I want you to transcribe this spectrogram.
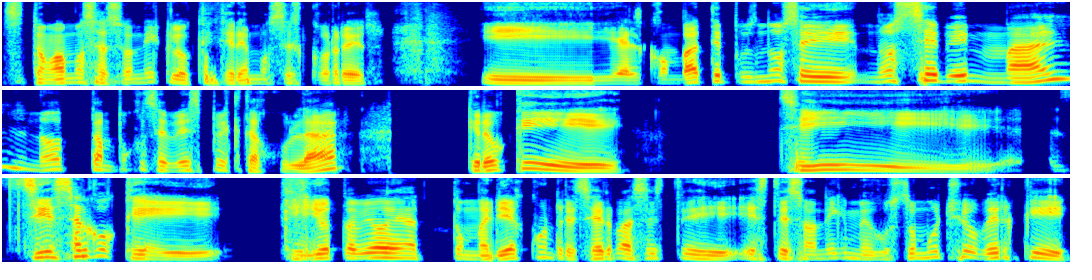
si tomamos a Sonic, lo que queremos es correr. Y el combate, pues no se, no se ve mal, ¿no? Tampoco se ve espectacular. Creo que Sí, sí es algo que que yo todavía tomaría con reservas este este Sonic. Me gustó mucho ver que,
